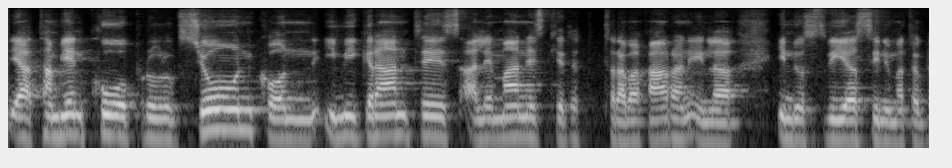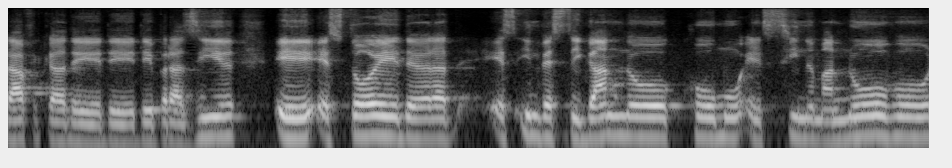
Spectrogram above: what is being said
ya, también coproducción con inmigrantes alemanes que trabajaron en la industria cinematográfica de, Brasil. Y estoy de verdad es investigando cómo el cinema nuevo,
